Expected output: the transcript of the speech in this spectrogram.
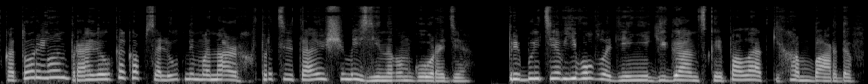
в которой он правил как абсолютный монарх в процветающем резиновом городе. Прибытие в его владение гигантской палатки хамбардов,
